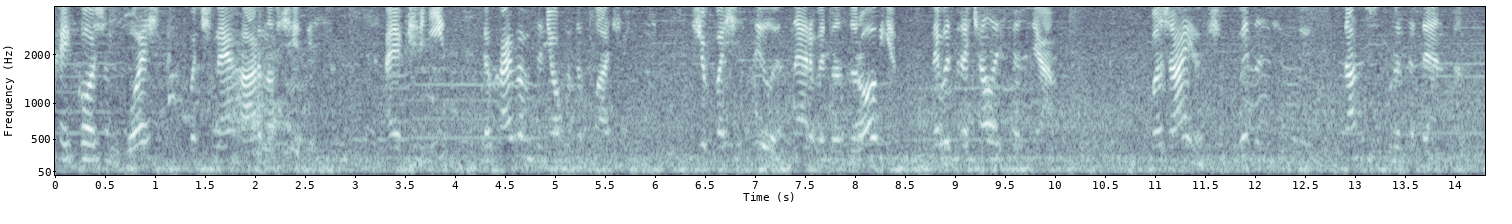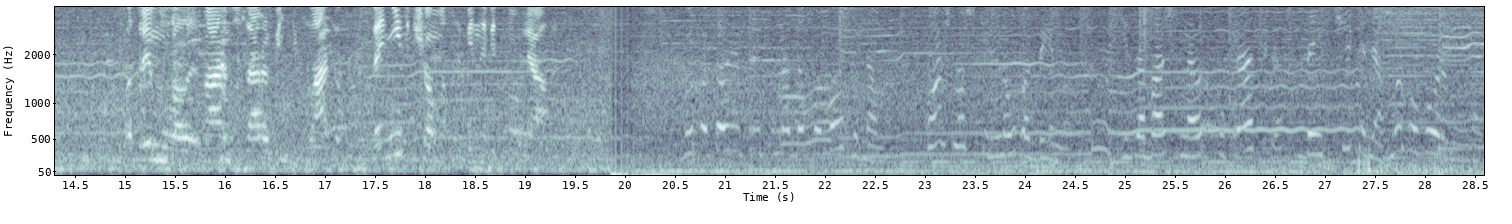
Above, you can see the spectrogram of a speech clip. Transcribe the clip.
Нехай кожен двоєчник почне гарно вчитися. А якщо ні, то хай вам за нього доплачуть, щоб ваші сили, нерви та здоров'я не витрачалися зря. Бажаю, щоб ви досягли статусу президента, отримували гарну заробітну плату та ні в чому собі не відмовляли. Ви готові прийти на допомогу нам в кожну шкільну годину. І за вашу нелегку працю День вчителя ми говоримо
